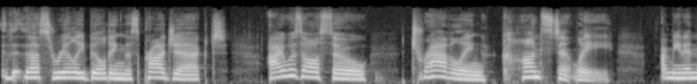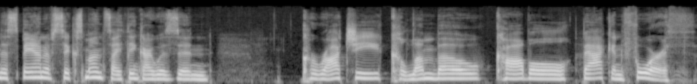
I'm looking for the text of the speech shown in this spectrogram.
th- us really building this project, I was also traveling constantly. I mean, in the span of six months, I think I was in Karachi, Colombo, Kabul, back and forth.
